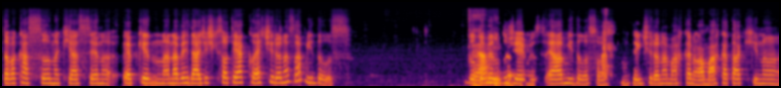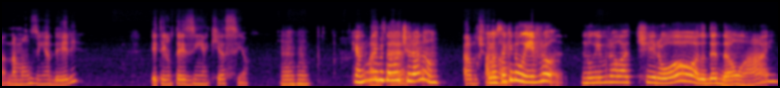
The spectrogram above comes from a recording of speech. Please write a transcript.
Tava caçando aqui a cena. É porque, na, na verdade, acho que só tem a Claire tirando as amígdalas. Eu É tô vendo dos gêmeos. É a amígdala só. Não tem tirando a marca, não. A marca tá aqui na, na mãozinha dele. E tem um Tzinho aqui assim, ó. Uhum. Eu não Mas lembro dela é- tirar, não. Ah, não A tirou, não ser não. que no livro, no livro ela tirou do dedão lá e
